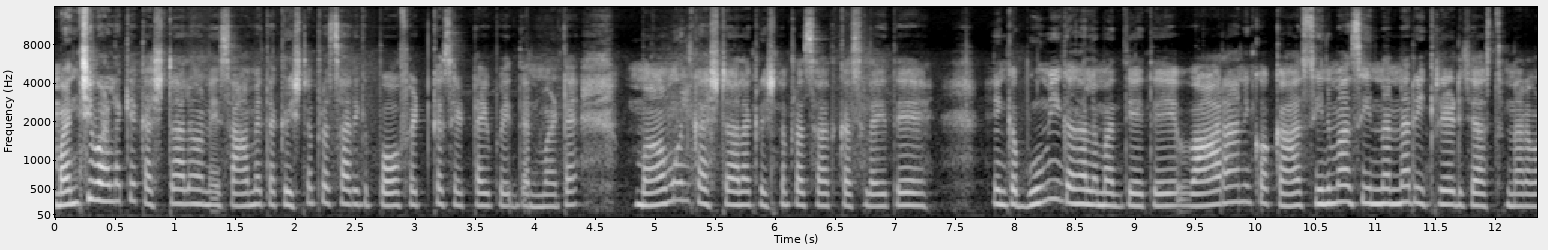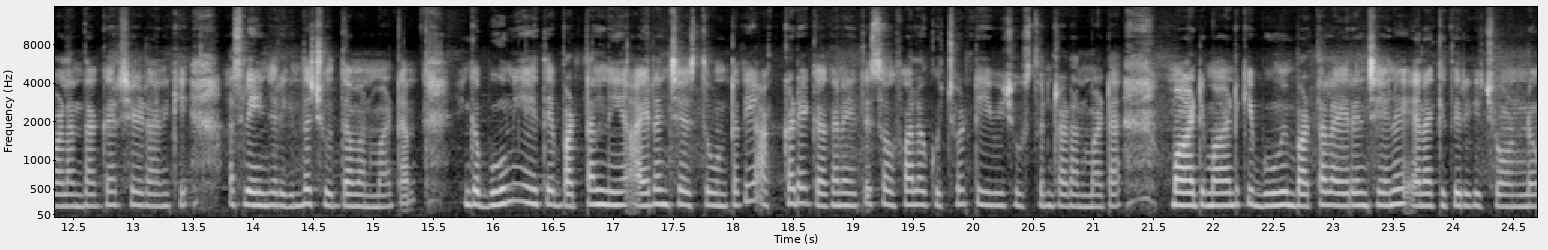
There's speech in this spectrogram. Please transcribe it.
మంచి వాళ్ళకే కష్టాలు అనే సామెత కృష్ణప్రసాద్కి పర్ఫెక్ట్గా సెట్ అయిపోయింది అనమాట మామూలు కష్టాల కృష్ణప్రసాద్కి అసలు అయితే ఇంకా భూమి గగల మధ్య అయితే వారానికి ఒక సినిమా సీన్ అన్న రీక్రియేట్ చేస్తున్నారు వాళ్ళని దగ్గర చేయడానికి. అసలు ఏం జరిగిందో చూద్దామన్నమాట. ఇంకా భూమి అయితే బట్టల్ని ఐరన్ చేస్తూ ఉంటుంది. అక్కడే గగన్ అయితే సోఫాలో కూర్చొని టీవీ చూస్తుంటాడనమాట మాటి మాటికి భూమి బట్టలు ఐరన్ చేయను వెనక్కి తిరిగి చూడండు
